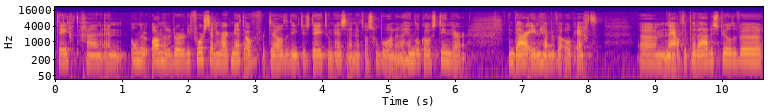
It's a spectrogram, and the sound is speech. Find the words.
tegen te gaan. En onder andere door die voorstelling waar ik net over vertelde, die ik dus deed toen Essa net was geboren, Handel Goes Tinder. En daarin hebben we ook echt Um, nou ja, op de parade speelden we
